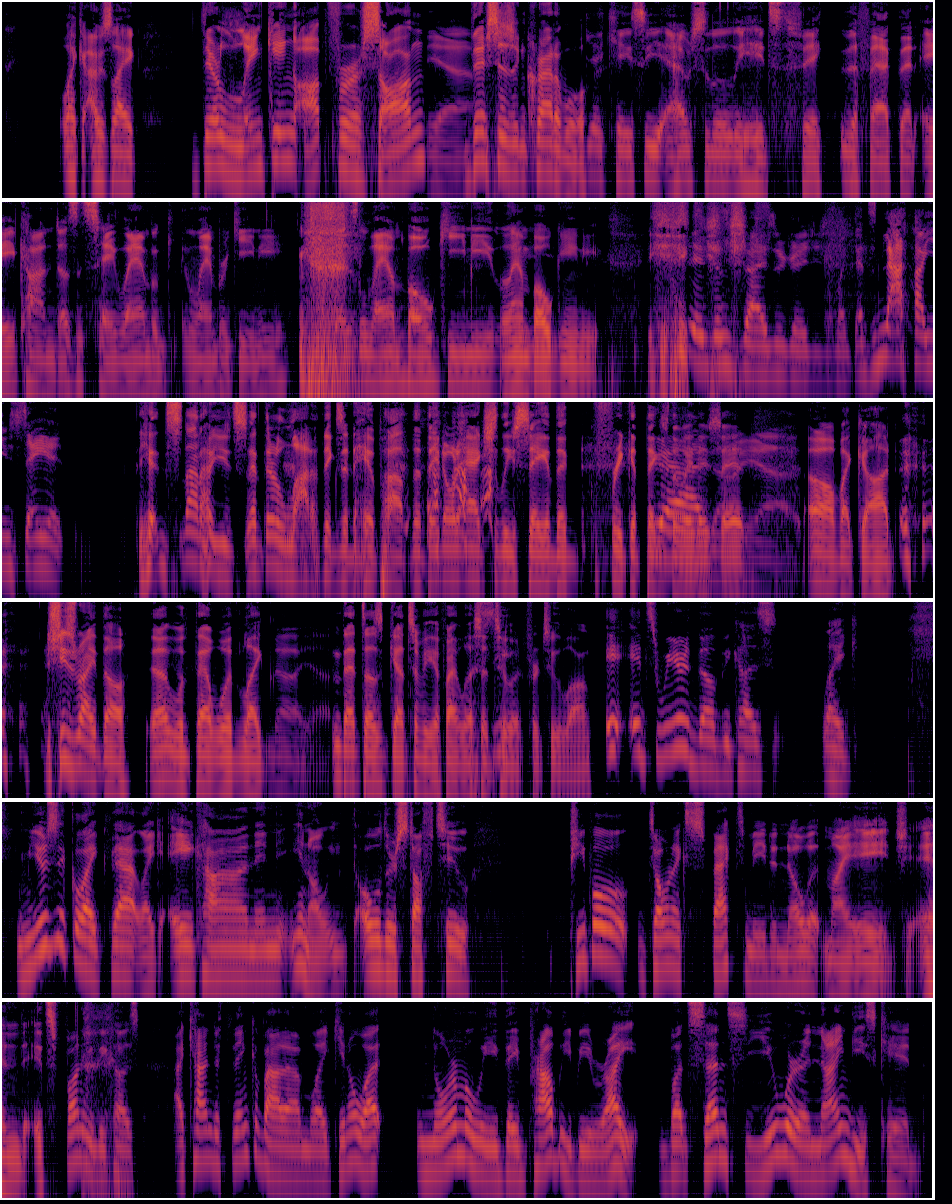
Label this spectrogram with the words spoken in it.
like I was like, they're linking up for a song. yeah. This is incredible. yeah, Casey absolutely hates the, fact the fact that Akon doesn't say Lambo- Lamborghini. He says Lamborghini. Lamborghini. It just drives her crazy. She's like, "That's not how you say it." Yeah, it's not how you said. There are a lot of things in hip hop that they don't actually say the freaking things the way they I say it. Yeah. Oh my god, she's right though. That would that would like No, yeah. that does get to me if I listen See- to it for too long. It, it's weird though because, like, music like that, like Akon and you know older stuff too. People don't expect me to know at my age, and it's funny because I kind of think about it. I'm like, you know what? Normally they'd probably be right, but since you were a '90s kid,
